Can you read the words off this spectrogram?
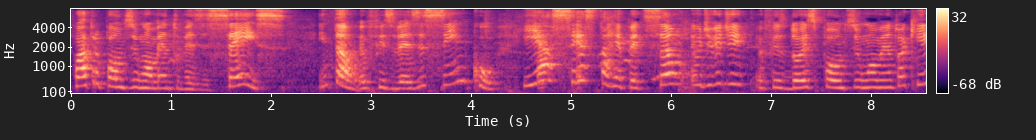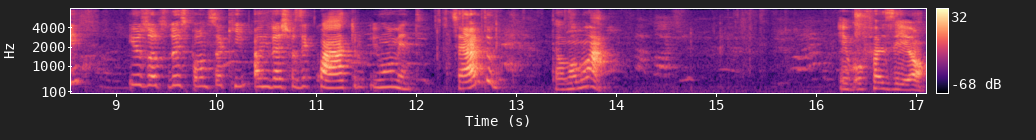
quatro pontos e um aumento vezes seis então, eu fiz vezes 5 e a sexta repetição eu dividi. Eu fiz dois pontos e um aumento aqui e os outros dois pontos aqui, ao invés de fazer quatro e um aumento, certo? Então, vamos lá. Eu vou fazer, ó,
